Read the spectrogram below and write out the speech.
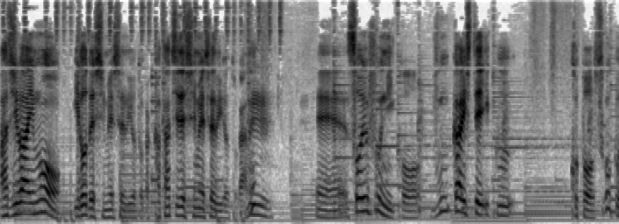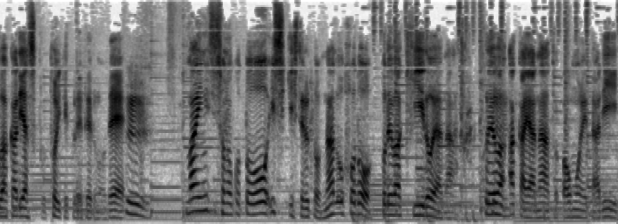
味わいも色で示せるよとか形で示せるよとかね、うん。えーそういうふうにこう分解していくことをすごく分かりやすく説いてくれてるので、うん。毎日そのことを意識してるとなるほどこれは黄色やなとかこれは赤やなとか思えたり、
